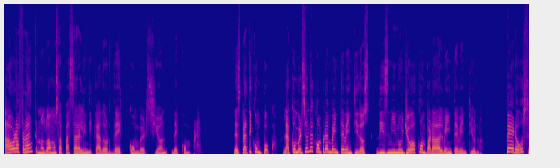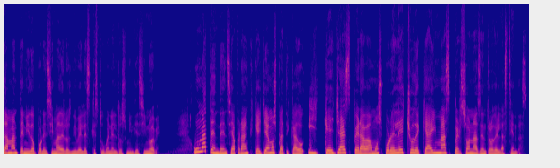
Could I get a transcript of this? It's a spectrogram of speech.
Ahora, Frank, nos vamos a pasar al indicador de conversión de compra. Les platico un poco. La conversión de compra en 2022 disminuyó comparado al 2021 pero se ha mantenido por encima de los niveles que estuvo en el 2019. Una tendencia, Frank, que ya hemos platicado y que ya esperábamos por el hecho de que hay más personas dentro de las tiendas.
